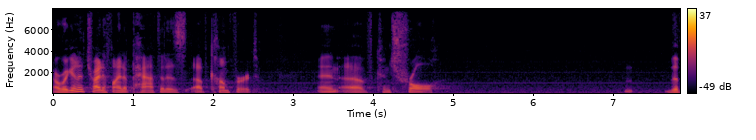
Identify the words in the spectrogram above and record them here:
Are we going to try to find a path that is of comfort and of control? The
